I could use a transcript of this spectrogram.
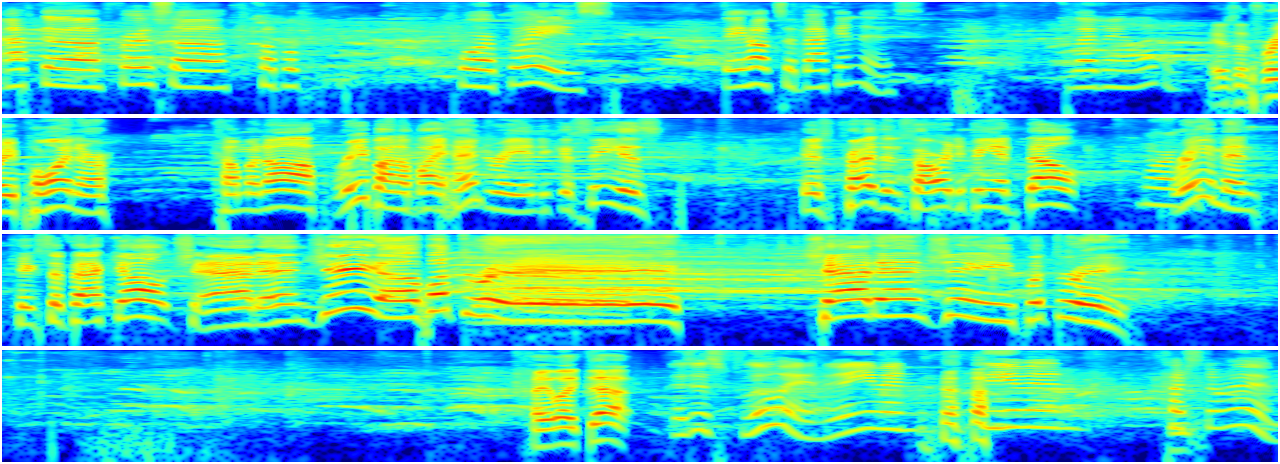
After uh, first uh, couple poor plays, Bayhawks are back in this. 11 11. There's a three pointer coming off, rebounded by Hendry, and you can see his his presence already being felt. More Freeman kicks it back out. Chad Ngia for three. Chad Ngia for three. How you like that? It just flew in. Didn't even didn't even touch the rim.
